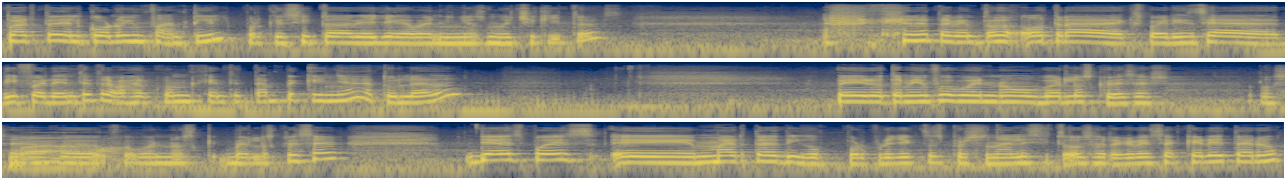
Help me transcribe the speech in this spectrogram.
parte del coro infantil, porque sí todavía llegaban niños muy chiquitos. Era también otra experiencia diferente trabajar con gente tan pequeña a tu lado. Pero también fue bueno verlos crecer. O sea, Wow. fue, fue bueno verlos crecer. Ya después, eh, Marta, digo, por proyectos personales y todo, se regresa a Querétaro.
